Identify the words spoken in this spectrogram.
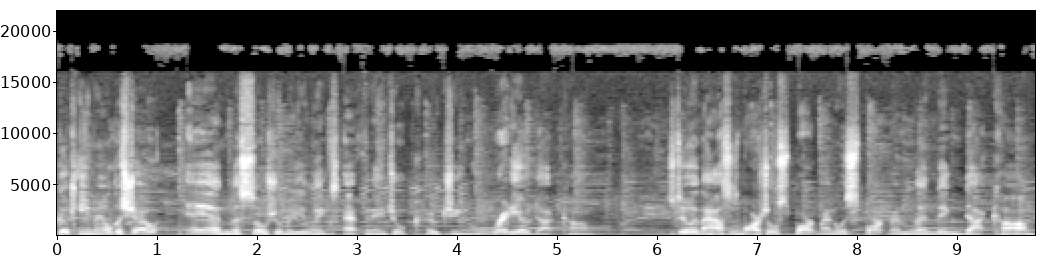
click email the show and the social media links at financialcoachingradio.com. Still in the house is Marshall Sparkman with SparkmanLending.com.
